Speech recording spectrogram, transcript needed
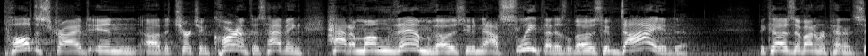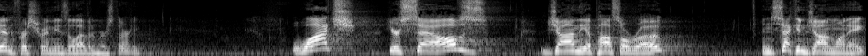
Paul described in uh, the church in Corinth as having had among them those who now sleep, that is, those who've died because of unrepentant sin, 1 Corinthians 11, verse 30. Watch yourselves, John the Apostle wrote in 2 John 1 8,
